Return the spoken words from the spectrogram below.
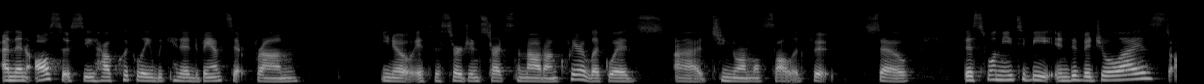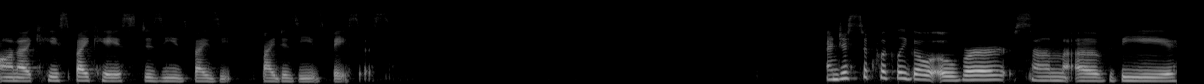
And then also see how quickly we can advance it from, you know, if the surgeon starts them out on clear liquids uh, to normal solid food. So this will need to be individualized on a case by case, disease by by disease basis. And just to quickly go over some of the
